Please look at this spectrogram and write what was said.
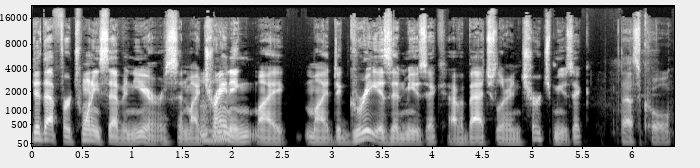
did that for 27 years. And my Mhm. training, my my degree is in music. I have a bachelor in church music, That's cool.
